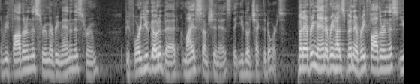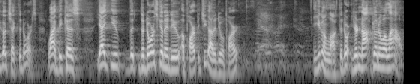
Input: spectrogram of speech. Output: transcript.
every father in this room, every man in this room, before you go to bed, my assumption is that you go check the doors. But every man, every husband, every father in this, you go check the doors. Why? Because, yeah, you, the, the door's gonna do a part, but you gotta do a part. You're gonna lock the door. You're not gonna allow.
